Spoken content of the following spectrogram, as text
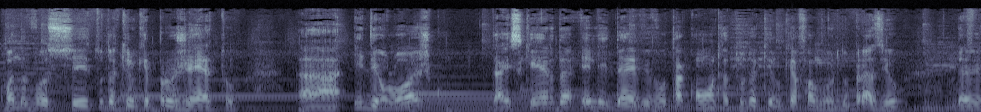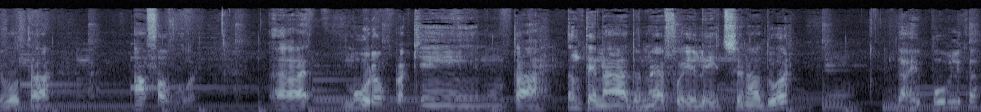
quando você, tudo aquilo que é projeto uh, ideológico da esquerda, ele deve votar contra, tudo aquilo que é a favor do Brasil deve votar a favor. Uh, Mourão, para quem não está antenado, né, foi eleito senador da República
